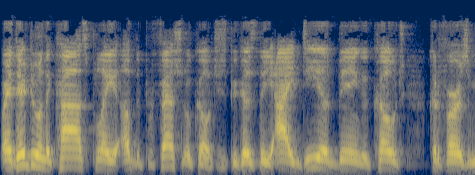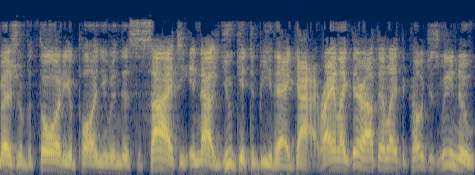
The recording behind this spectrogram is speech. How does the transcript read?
right? They're doing the cosplay of the professional coaches because the idea of being a coach confers a measure of authority upon you in this society, and now you get to be that guy, right? Like they're out there like the coaches we knew,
